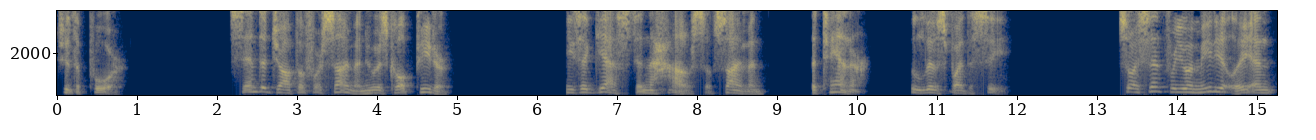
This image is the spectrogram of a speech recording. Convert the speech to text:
to the poor. Send to Joppa for Simon, who is called Peter. He's a guest in the house of Simon, the tanner, who lives by the sea. So I sent for you immediately, and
